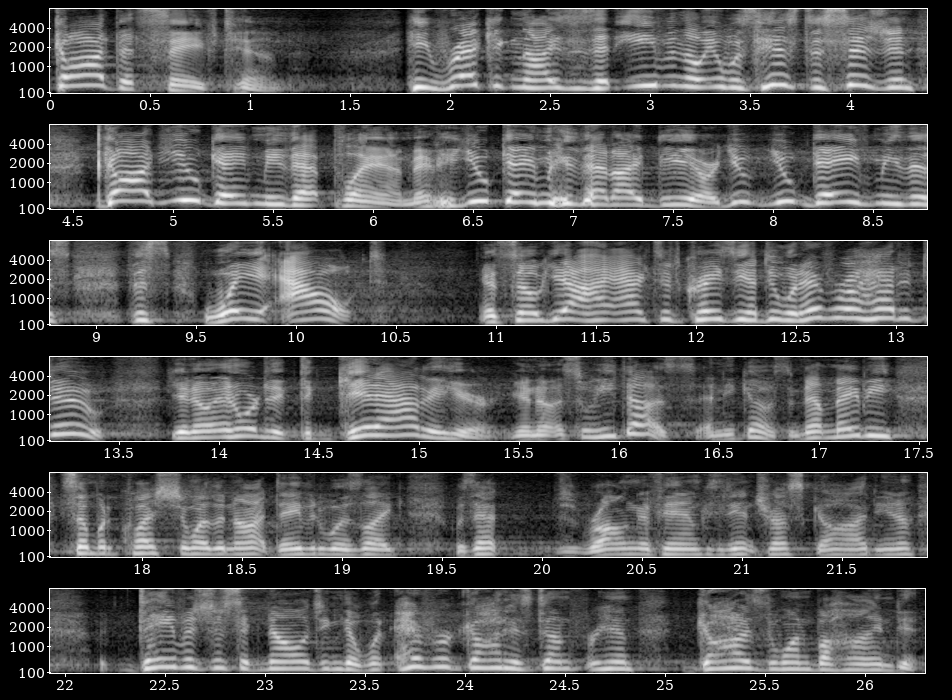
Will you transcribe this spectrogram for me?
God that saved him. He recognizes that even though it was his decision, God, you gave me that plan. Maybe you gave me that idea, or you, you gave me this, this way out. And so, yeah, I acted crazy. I did whatever I had to do, you know, in order to, to get out of here, you know. And so he does, and he goes. And now maybe some would question whether or not David was like, was that wrong of him because he didn't trust God, you know. David's just acknowledging that whatever God has done for him, God is the one behind it,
